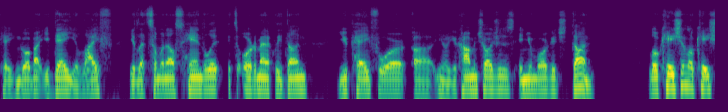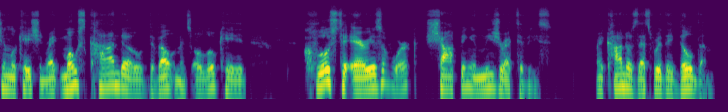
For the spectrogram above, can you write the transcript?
Okay. You can go about your day, your life, you let someone else handle it. It's automatically done. You pay for, uh, you know, your common charges in your mortgage, done. Location, location, location, right? Most condo developments are located close to areas of work, shopping, and leisure activities, right? Condos, that's where they build them.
